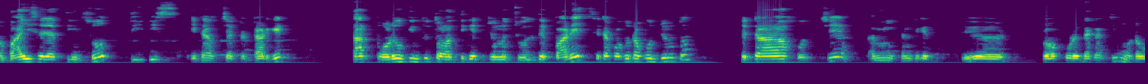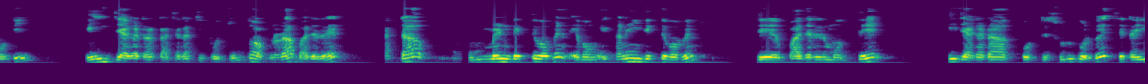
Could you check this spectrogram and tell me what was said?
বাইশ হাজার তিনশো তিরিশ, এটা হচ্ছে একটা টার্গেট তারপরেও কিন্তু তলার দিকের জন্য চলতে পারে, সেটা কতটা পর্যন্ত? সেটা হচ্ছে আমি এখান থেকে ড্র করে দেখাচ্ছি মোটামুটি। এই জায়গাটার কাছাকাছি পর্যন্ত আপনারা বাজারে একটা মুভমেন্ট দেখতে পাবেন এবং এখানেই দেখতে পাবেন যে বাজারের মধ্যে এই জায়গাটা করতে শুরু করবে, সেটাই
